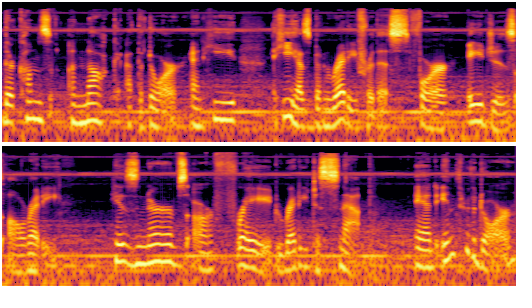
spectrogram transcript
There comes a knock at the door, and he he has been ready for this for ages already. His nerves are frayed, ready to snap, and in through the door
